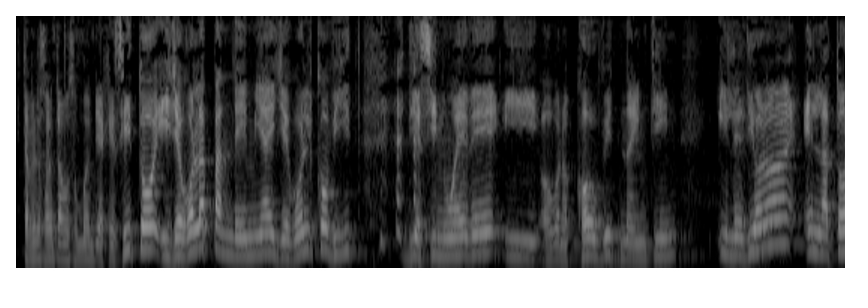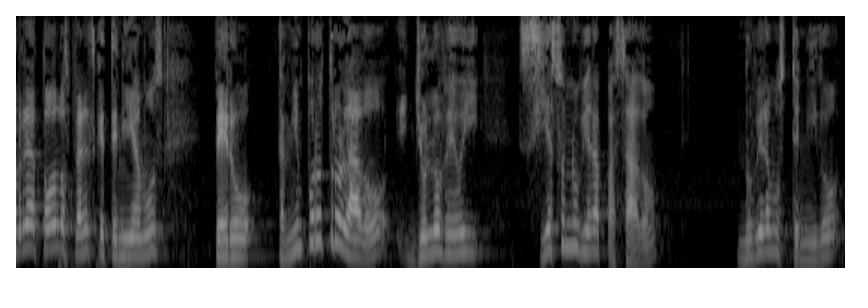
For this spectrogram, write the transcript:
y también nos aventamos un buen viajecito y llegó la pandemia y llegó el COVID-19 y, o bueno, COVID-19 y le dio en la torre a todos los planes que teníamos, pero también por otro lado, yo lo veo y si eso no hubiera pasado, no hubiéramos tenido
